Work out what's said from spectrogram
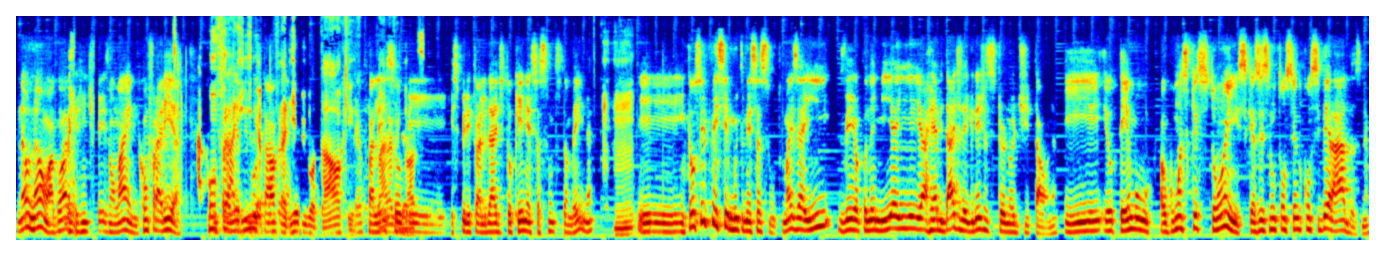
Não, não, agora que a gente fez online, Confraria. A Confraria, Bibotalk. Confraria Bibotalk. Eu falei sobre espiritualidade, toquei nesse assunto também, né? Uhum. E, então sempre pensei muito nesse assunto. Mas aí veio a pandemia e a realidade da igreja se tornou digital, né? E eu temo algumas questões que às vezes não estão sendo consideradas, né?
